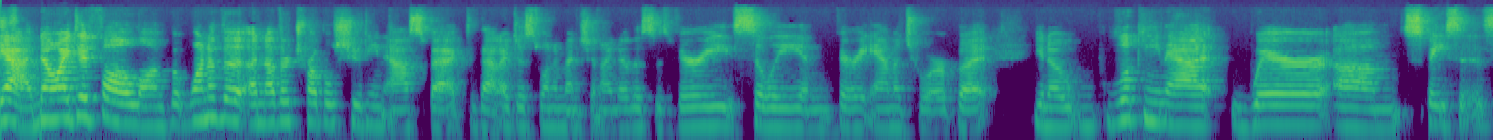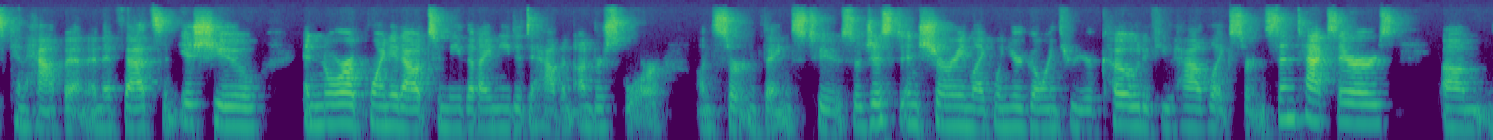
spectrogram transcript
Yeah, no, I did follow along. But one of the another troubleshooting aspect that I just want to mention, I know this is very silly and very amateur, but you know, looking at where um, spaces can happen and if that's an issue. And Nora pointed out to me that I needed to have an underscore on certain things too. So just ensuring like when you're going through your code, if you have like certain syntax errors, um,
